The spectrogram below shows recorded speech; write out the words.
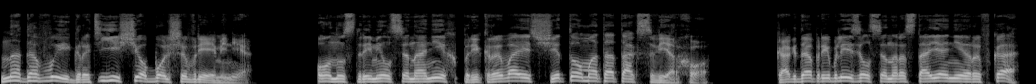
Надо выиграть еще больше времени. Он устремился на них, прикрываясь щитом от атак сверху. Когда приблизился на расстояние рывка,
